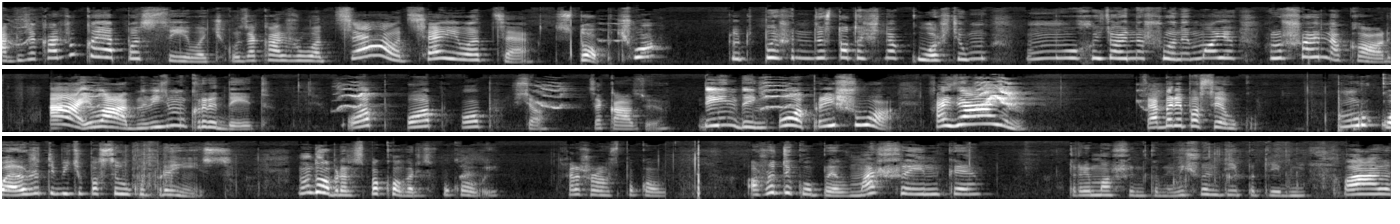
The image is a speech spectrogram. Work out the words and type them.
Так, закажу-ка я посилочку. Закажу оце, оце і оце. Стоп, чо? Тут пише недостаточно коштів. У м- у хазяїна що, немає грошей на карті? Ай, ладно, візьму кредит. Оп, оп, оп, все, заказую. Динь-динь, о, прийшло. Хазяїн! Забери посилку. Мурко, я вже тобі цю посилку приніс. Ну добре, розпаковуй, розпаковуй. Хорошо, розпаковуй. А що ти купив? Машинки. Три машинки, навіщо вони тобі потрібні? А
